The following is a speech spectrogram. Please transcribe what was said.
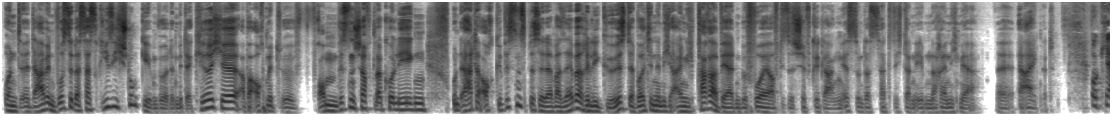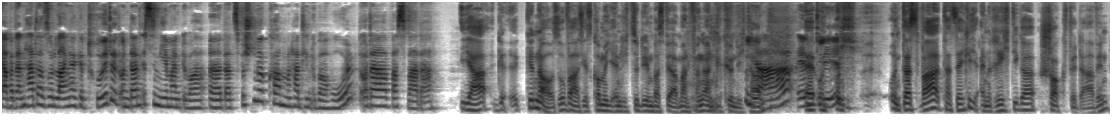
Und äh, Darwin wusste, dass das riesig Stunk geben würde mit der Kirche, aber auch mit äh, frommen Wissenschaftlerkollegen. Und er hatte auch Gewissensbisse, der war selber religiös, der wollte nämlich eigentlich Pfarrer werden, bevor er auf dieses Schiff gegangen ist. Und das hat sich dann eben nachher nicht mehr äh, ereignet. Okay, aber dann hat er so lange getrödelt und dann ist ihm jemand über, dazwischen gekommen und hat ihn überholt oder was war da? Ja, genau, so war es. Jetzt komme ich endlich zu dem, was wir am Anfang angekündigt haben. Ja, endlich. Äh, und, und, und das war tatsächlich ein richtiger Schock für Darwin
